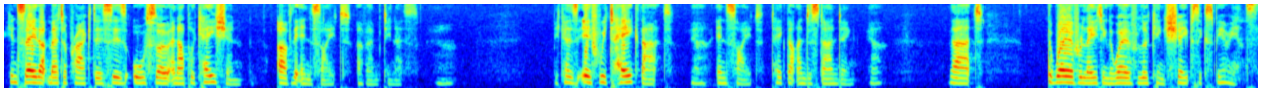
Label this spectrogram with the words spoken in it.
We can say that metta practice is also an application of the insight of emptiness. Yeah. Because if we take that yeah, insight, take that understanding, yeah, that the way of relating, the way of looking shapes experience,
